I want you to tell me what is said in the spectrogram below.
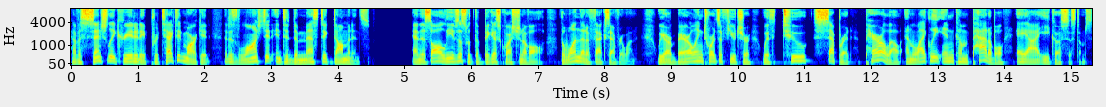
have essentially created a protected market that has launched it into domestic dominance. And this all leaves us with the biggest question of all, the one that affects everyone. We are barreling towards a future with two separate, parallel, and likely incompatible AI ecosystems.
